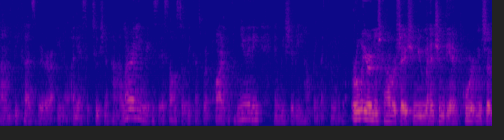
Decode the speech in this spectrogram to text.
um, because we're you know an institution of higher learning. We exist also because we're part of the community and we should be helping the community. Earlier in this conversation, you mentioned the importance of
